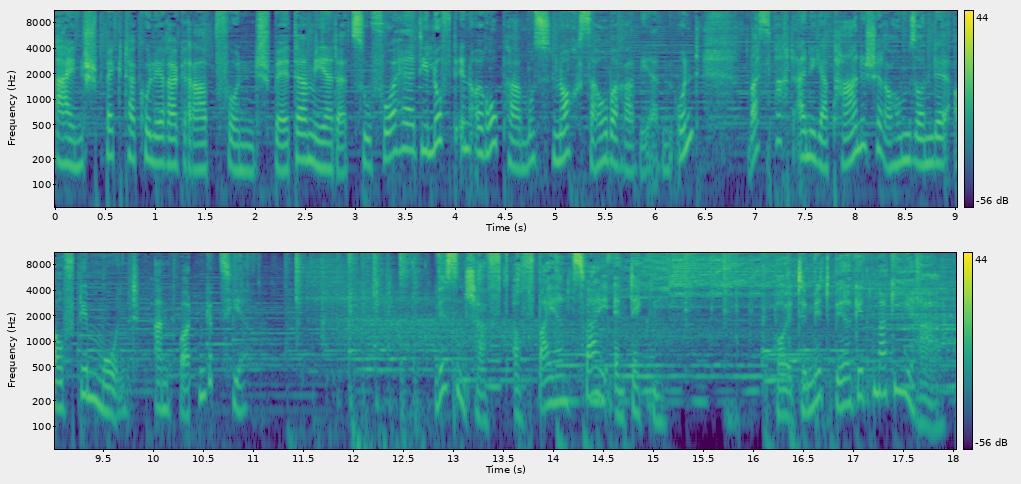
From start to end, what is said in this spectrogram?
Ein spektakulärer Grabfund, später mehr dazu. Vorher, die Luft in Europa muss noch sauberer werden. Und was macht eine japanische Raumsonde auf dem Mond? Antworten gibt's hier. Wissenschaft auf Bayern 2 entdecken. Heute mit Birgit Magira.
